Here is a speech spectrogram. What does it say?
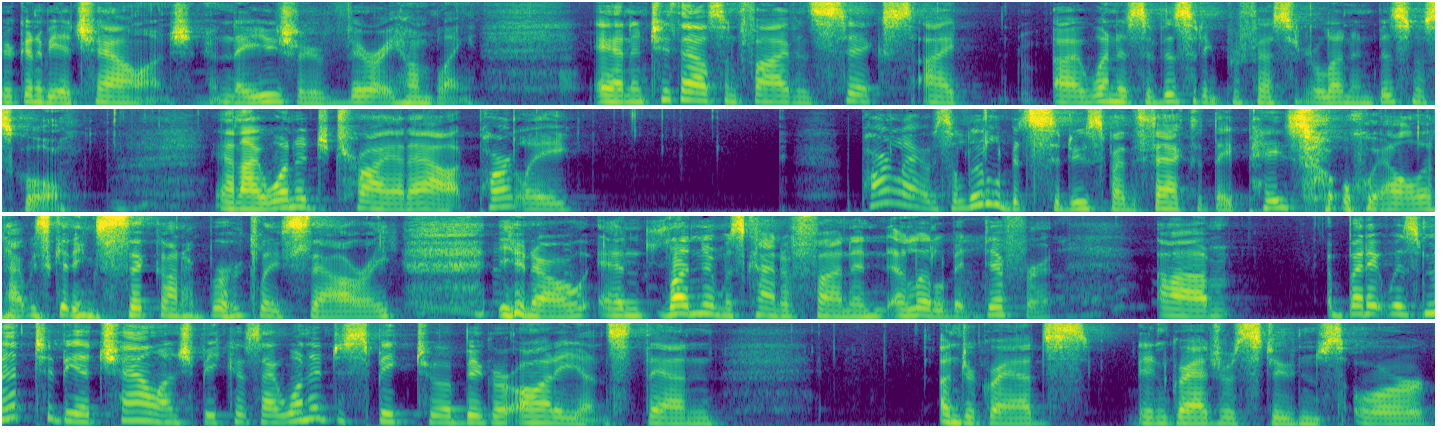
They're going to be a challenge, and they usually are very humbling. And in 2005 and 6, I, I went as a visiting professor to London Business School. And I wanted to try it out, partly partly I was a little bit seduced by the fact that they paid so well and I was getting sick on a Berkeley salary, you know, and London was kind of fun and a little bit different. Um, but it was meant to be a challenge because I wanted to speak to a bigger audience than undergrads and graduate students or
